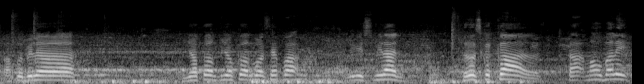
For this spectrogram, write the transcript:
Apabila penyokong-penyokong bola sepak Negeri Sembilan terus kekal tak mau balik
